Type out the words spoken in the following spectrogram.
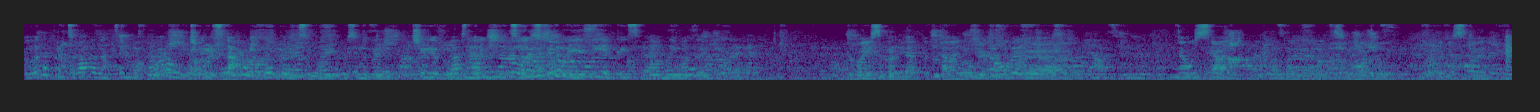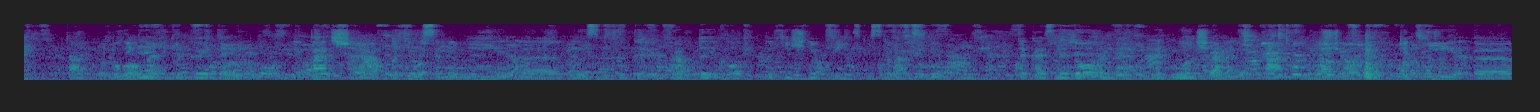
Коли ви працювали над цим твором, чи ставили ви перед собою якусь новину? Чи власне цій історії є якийсь головний мотив? Доволі складне питання, е, неосяжне, але зможу відповісти. Так, було в мене кілька ідей. Найперше, хотілося мені е, висвітлити правдиво тодішнє українське селянство. Таке знедолене, так, тому що тоді е,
